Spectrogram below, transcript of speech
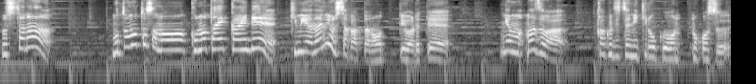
そしたら、もともとその、この大会で、君は何をしたかったのって言われて、いや、まずは確実に記録を残す。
